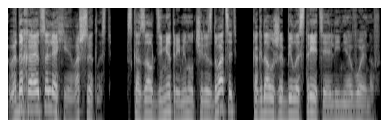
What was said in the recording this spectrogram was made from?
Выдыхаются ляхи, ваша светлость. — сказал Диметрий минут через двадцать, когда уже билась третья линия воинов.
